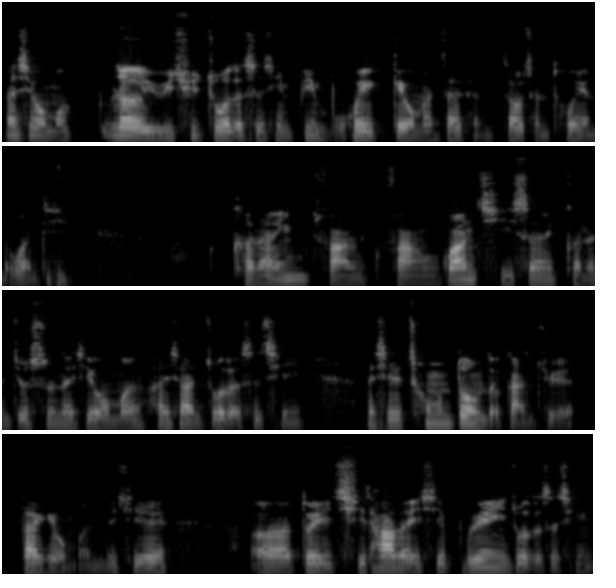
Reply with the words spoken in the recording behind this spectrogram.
那些我们乐于去做的事情，并不会给我们造成造成拖延的问题。可能反反观其身，可能就是那些我们很想做的事情，那些冲动的感觉。带给我们一些，呃，对其他的一些不愿意做的事情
